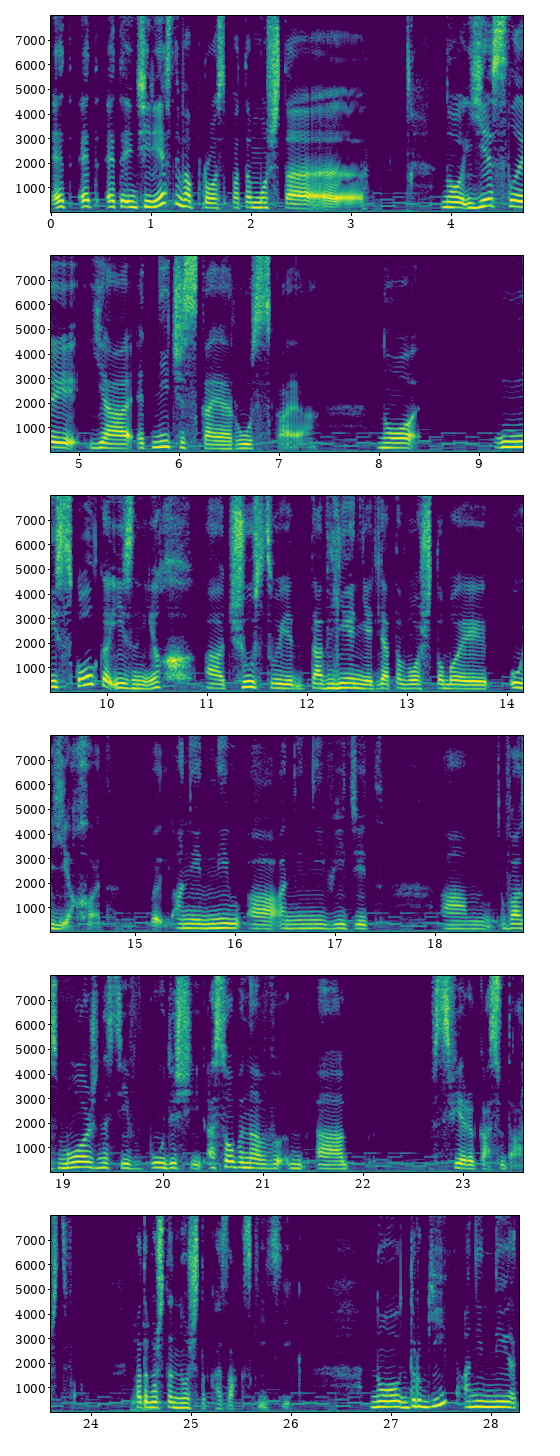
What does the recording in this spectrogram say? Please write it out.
это, это, это интересный вопрос, потому что но если я этническая русская, но нисколько из них а, чувствует давление для того, чтобы уехать. Они не, а, они не видят а, возможностей в будущем, особенно в, а, в сфере государства, mm-hmm. потому что нужен казахский язык. Но другие, они нет,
